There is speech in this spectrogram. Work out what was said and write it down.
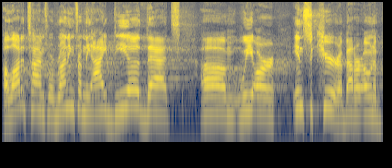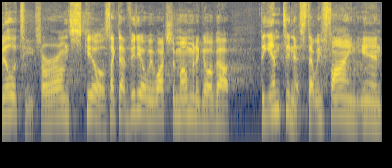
A lot of times we're running from the idea that um, we are insecure about our own abilities or our own skills. Like that video we watched a moment ago about the emptiness that we find in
